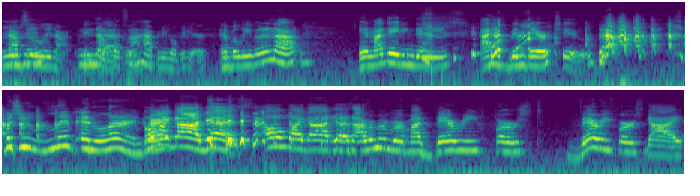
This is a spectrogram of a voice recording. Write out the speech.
Mhm. absolutely not. No, that's not happening over here. And believe it or not, in my dating days, I have been there too. but you lived and learned. Oh my? God, yes. oh my God, yes. I remember my very first, very first guy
